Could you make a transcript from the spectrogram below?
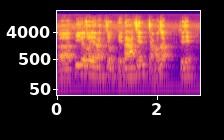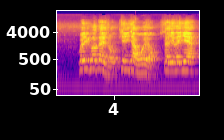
呃第一个作业呢，就给大家先讲到这儿，谢谢。威哥在手，天下我有，下期再见。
